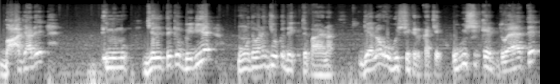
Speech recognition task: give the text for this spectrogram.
বাজারে তিনি জেল থেকে বেরিয়ে মমতা ব্যানার্জি ওকে দেখতে পায় না। গেল অভিষেকের কাছে। অভিষেকের দয়াতে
